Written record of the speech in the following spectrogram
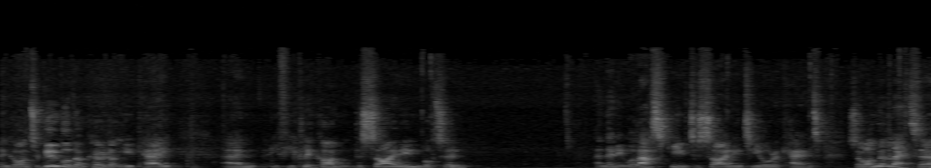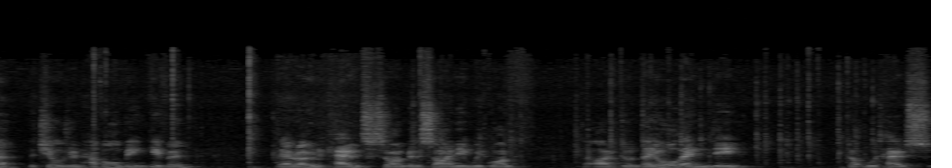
and go onto google.co.uk and um, if you click on the sign in button and then it will ask you to sign into your account. So on the letter, the children have all been given their own account. So I'm going to sign in with one that I've done. They all end in dot Woodhouse,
